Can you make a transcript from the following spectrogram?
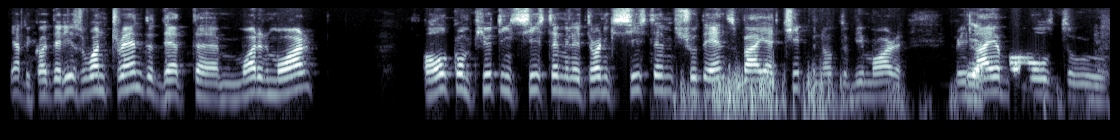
Yeah, because there is one trend that uh, more and more all computing system, electronic system should end by a chip, you know, to be more reliable, yeah. to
